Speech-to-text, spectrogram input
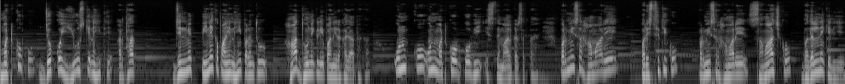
मटकों को जो कोई यूज़ के नहीं थे, अर्थात जिनमें पीने का पानी नहीं परंतु हाथ धोने के लिए पानी रखा जाता था, उनको, उन मटकों को भी इस्तेमाल कर सकता है। परमेश्वर हमारे परिस्थिति को, परमेश्वर हमारे समाज को बदलने के लिए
